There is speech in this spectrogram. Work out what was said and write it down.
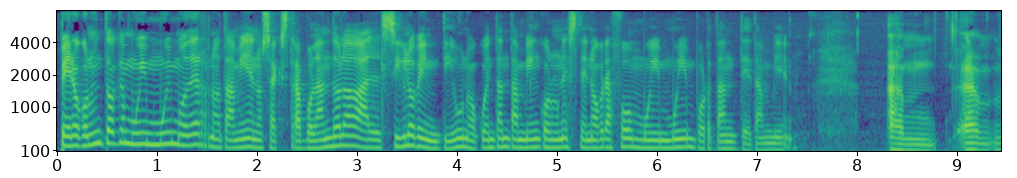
pero con un toque muy, muy moderno también, o sea, extrapolándolo al siglo XXI. Cuentan también con un escenógrafo muy, muy importante también. Um, um,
